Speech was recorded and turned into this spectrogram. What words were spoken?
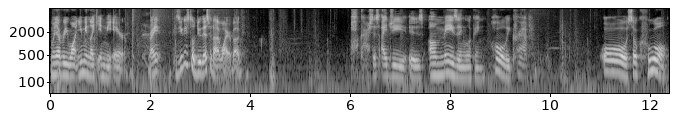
whenever you want. You mean like in the air, right? Because you can still do this without a wire bug. Oh gosh, this IG is amazing looking. Holy crap. Oh, so cool.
